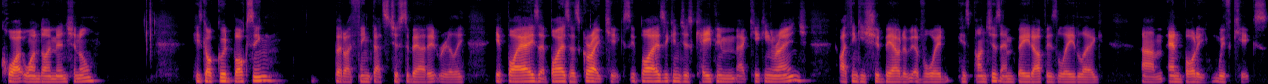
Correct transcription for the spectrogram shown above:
quite one dimensional. He's got good boxing, but I think that's just about it, really if Baez, if Baez has great kicks, if Baez can just keep him at kicking range, I think he should be able to avoid his punches and beat up his lead leg um, and body with kicks.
